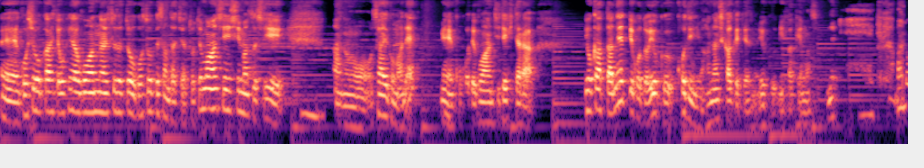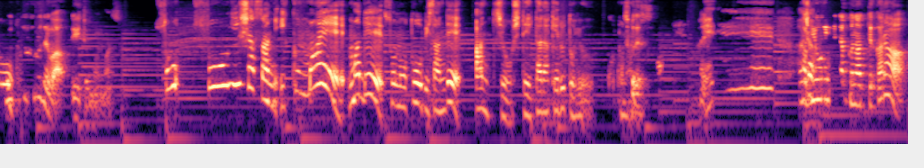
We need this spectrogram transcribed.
えーご紹介してお部屋をご案内すると、ご宗家さんたちはとても安心しますし、あの、最後まで、えーここでご安置できたら、よかったねっていうことをよく個人には話しかけてるのをよく見かけますよね。えーあのところではいいと思います。そう、葬儀社さんに行く前まで、その当備さんで安置をしていただけるということなんそうでですすか。はい。へえあ、じゃあ、病院になくなってから、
